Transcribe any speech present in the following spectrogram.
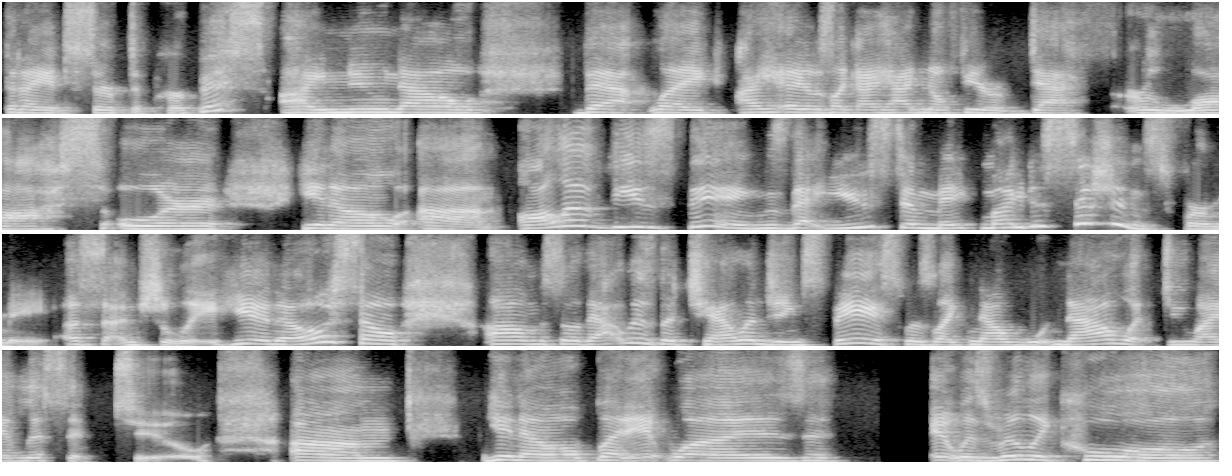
that I had served a purpose. I knew now that like I it was like I had no fear of death or loss or you know um, all of these things that used to make my decisions for me essentially you know so um, so that was the challenging space was like now now what do I listen to um, you know but it was it was really cool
